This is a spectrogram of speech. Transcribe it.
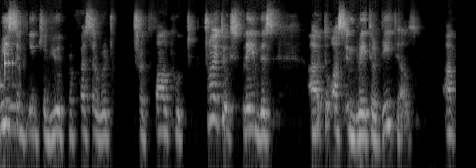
recently interviewed Professor Richard Falk, who tried to explain this uh, to us in greater details. Uh,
